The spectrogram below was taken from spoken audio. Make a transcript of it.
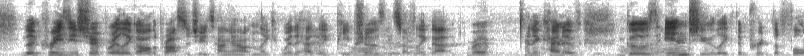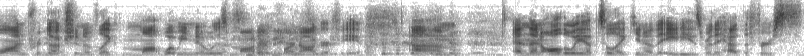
the crazy strip where like all the prostitutes hung out and like where they had like peep shows and stuff like that Right. and it kind of goes into like the pr- the full on production of like mo- what we know as modern pornography, um, and then all the way up to like you know the 80s where they had the first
